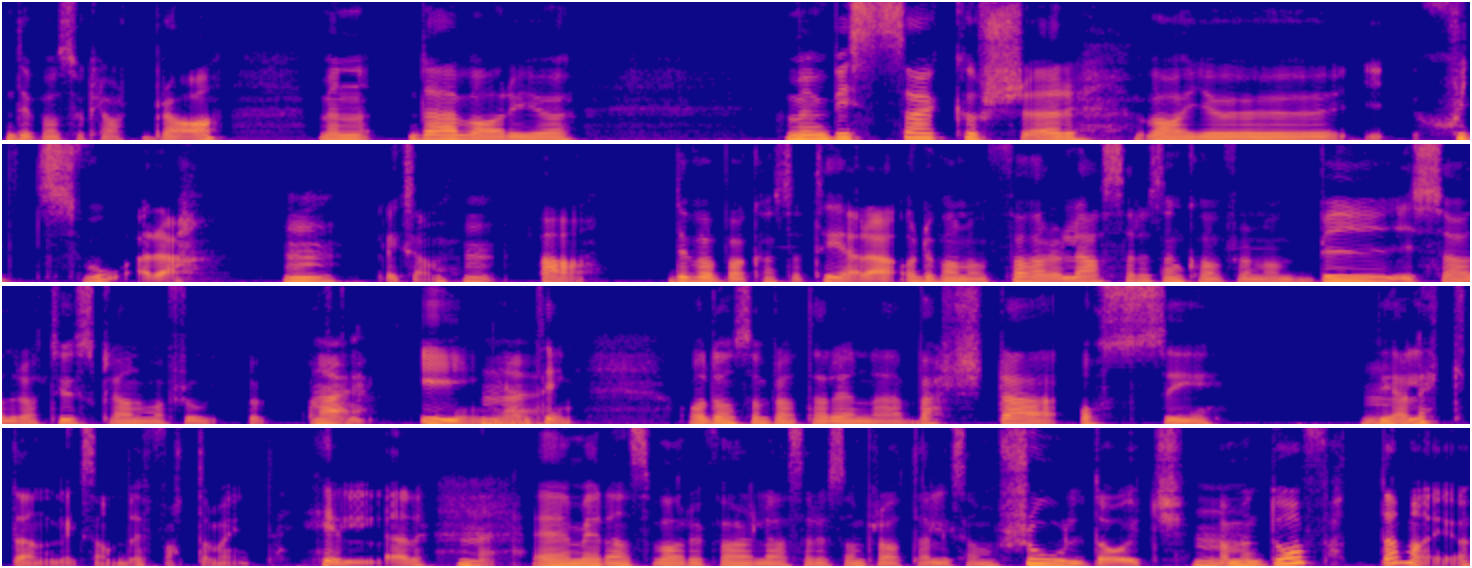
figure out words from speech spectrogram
det var såklart bra. Men där var det ju men vissa kurser var ju skitsvåra. Mm. Liksom. Mm. Ja, det var bara att konstatera. Och det var någon föreläsare som kom från någon by i södra Tyskland. Man förstod, man Nej. förstod ingenting. Och de som pratade den där värsta Ossi-dialekten, liksom, det fattar man inte heller. Nej. Eh, Medan var det föreläsare som pratade liksom Schuldeutsch, Mm. ja men då fattar man ju.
